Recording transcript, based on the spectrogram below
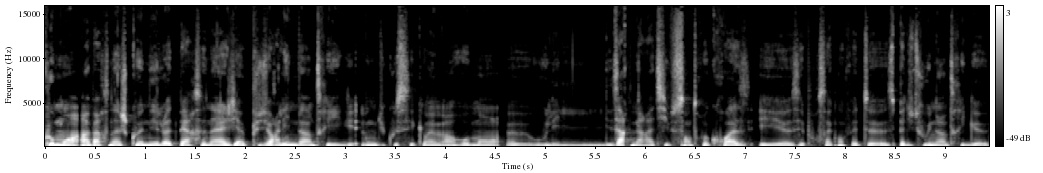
comment un personnage connaît l'autre personnage. Il y a plusieurs lignes d'intrigue, donc du coup c'est quand même un roman euh, où les, arcs narratifs s'entrecroisent et euh, c'est pour ça qu'en fait euh, c'est pas du tout une intrigue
